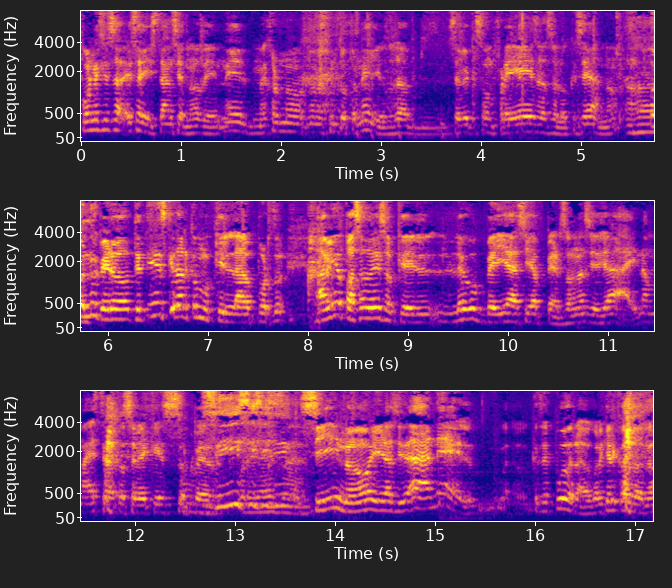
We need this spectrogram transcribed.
pones esa, esa distancia, ¿no? De "Nel, mejor no, no me junto con ellos, o sea, se ve que son fresas o lo que sea, ¿no? Pero te tienes que dar como que la oportunidad. A mí me ha pasado eso, que luego veía así a personas y decía, ay, no, ma, este gato se ve que es súper... Sí, sí, sí, sí. Sí, ¿no? Y era así, ah, Nel, que se pudra o cualquier cosa, ¿no?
